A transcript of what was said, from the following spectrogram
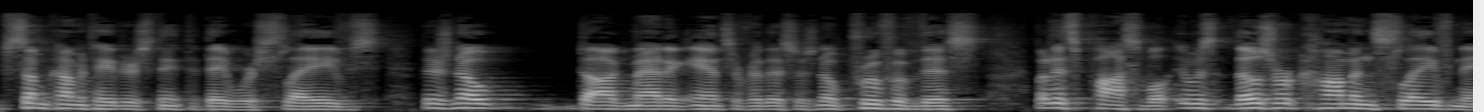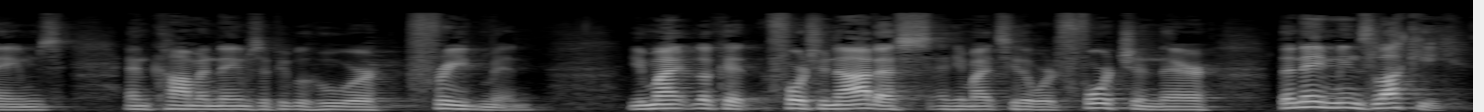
some commentators think that they were slaves. There's no dogmatic answer for this. There's no proof of this, but it's possible. It was those were common slave names and common names of people who were freedmen. You might look at Fortunatus and you might see the word fortune there. The name means lucky.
